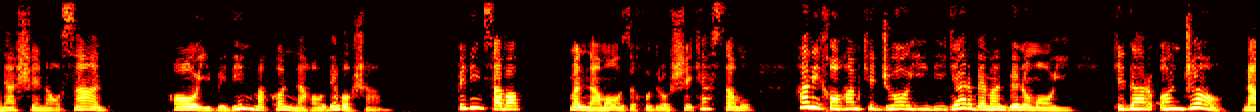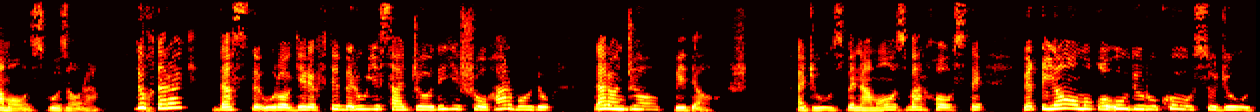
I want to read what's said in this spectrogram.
نشناسند پای بدین مکان نهاده باشند. بدین سبب من نماز خود را شکستم و همی خواهم که جایی دیگر به من بنمایی که در آنجا نماز گذارم. دخترک دست او را گرفته به روی سجاده شوهر برد و در آنجا بداشت. عجوز به نماز برخواسته به قیام و قعود و رکوع و سجود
